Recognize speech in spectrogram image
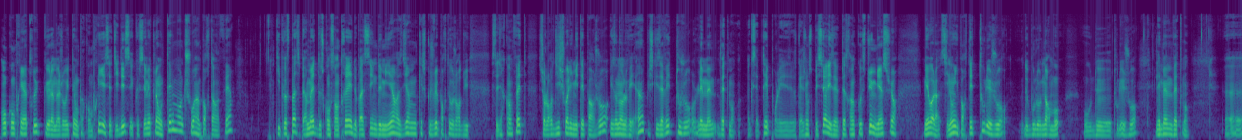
ont compris un truc que la majorité n'ont pas compris, et cette idée c'est que ces mecs-là ont tellement de choix importants à faire qu'ils peuvent pas se permettre de se concentrer et de passer une demi-heure à se dire hum, qu'est-ce que je vais porter aujourd'hui? C'est-à-dire qu'en fait, sur leurs 10 choix limités par jour, ils en enlevé un puisqu'ils avaient toujours les mêmes vêtements. Excepté pour les occasions spéciales, ils avaient peut-être un costume bien sûr. Mais voilà, sinon ils portaient tous les jours de boulot normaux ou de tous les jours les mêmes vêtements. Euh,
